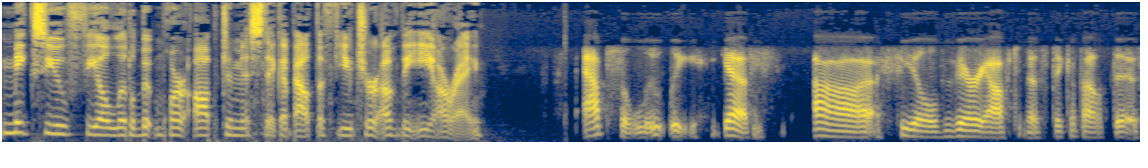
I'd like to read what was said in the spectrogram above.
makes you feel a little bit more optimistic about the future of the ERA? Absolutely, yes. Uh, I feel very optimistic about this.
